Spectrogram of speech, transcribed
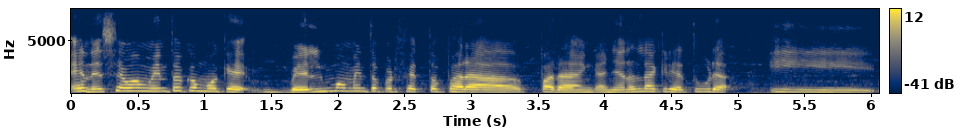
en ese momento, como que ve el momento perfecto para, para engañar a la criatura y.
